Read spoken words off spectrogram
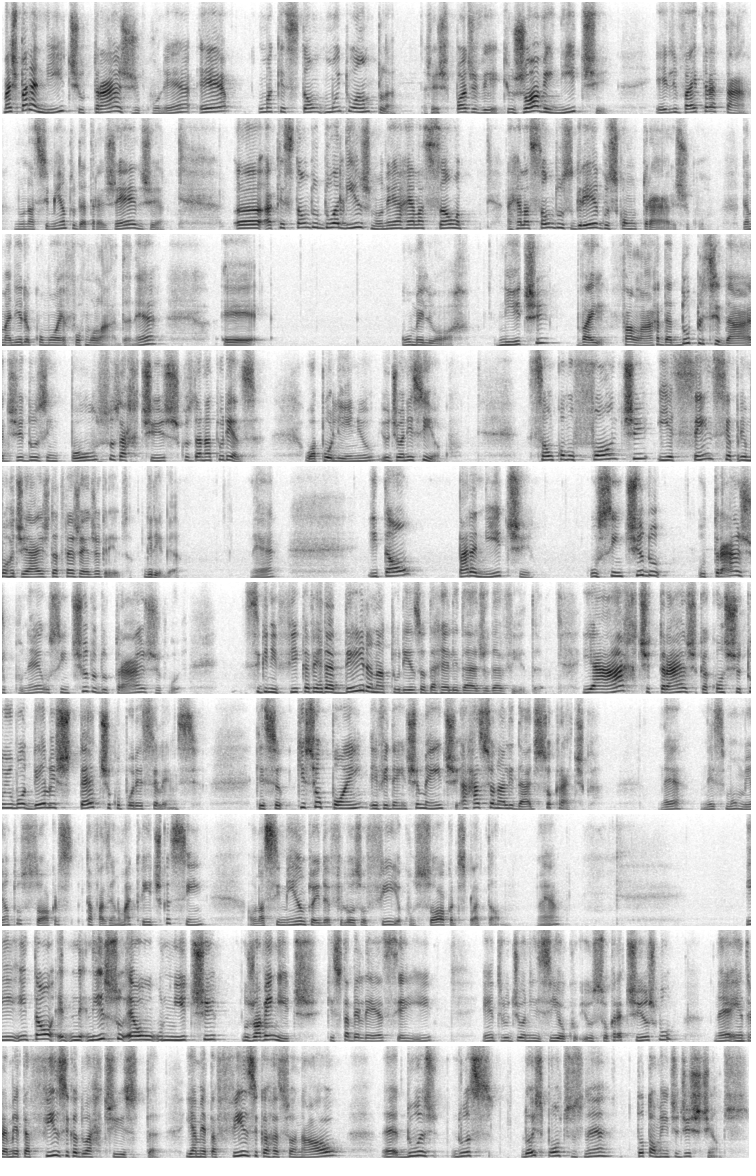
Mas para Nietzsche, o trágico né, é uma questão muito ampla. A gente pode ver que o jovem Nietzsche ele vai tratar no Nascimento da Tragédia uh, a questão do dualismo, né? a, relação, a, a relação dos gregos com o trágico, da maneira como é formulada. Né? É, ou melhor, Nietzsche vai falar da duplicidade dos impulsos artísticos da natureza, o apolíneo e o dionisíaco são como fonte e essência primordiais da tragédia grega. Né? Então, para Nietzsche, o sentido, o trágico, né, o sentido do trágico significa a verdadeira natureza da realidade da vida. E a arte trágica constitui o modelo estético por excelência, que se, que se opõe, evidentemente, à racionalidade socrática. Né? Nesse momento, Sócrates está fazendo uma crítica, sim, ao nascimento aí da filosofia com Sócrates, Platão. Né? E, então, nisso é o, o Nietzsche, o jovem Nietzsche, que estabelece aí entre o dionisíaco e o socratismo, né, entre a metafísica do artista e a metafísica racional, é, duas, duas, dois pontos né, totalmente distintos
